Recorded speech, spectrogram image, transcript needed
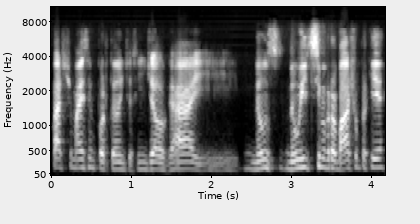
parte mais importante, assim, dialogar e não, não ir de cima para baixo, porque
